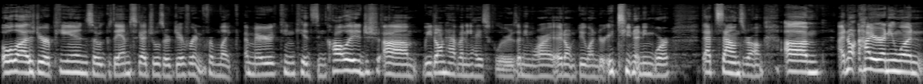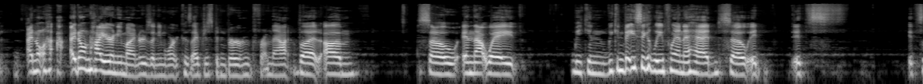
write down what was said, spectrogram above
Ola is European, so exam schedules are different from like American kids in college. Um, we don't have any high schoolers anymore. I, I, don't do under 18 anymore. That sounds wrong. Um, I don't hire anyone. I don't. I don't hire any minors anymore because I've just been burned from that. But um, so in that way, we can we can basically plan ahead. So it it's it's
